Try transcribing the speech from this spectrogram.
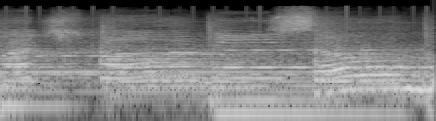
much for me. So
